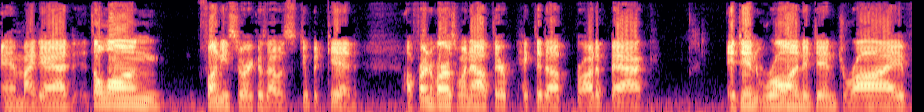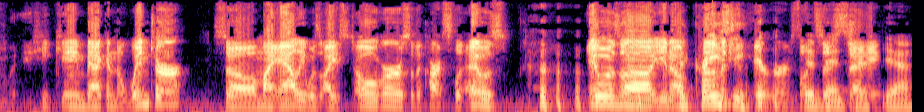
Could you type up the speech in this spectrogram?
and my dad. It's a long, funny story because I was a stupid kid. A friend of ours went out there, picked it up, brought it back. It didn't run. It didn't drive. He came back in the winter, so my alley was iced over, so the car slid. It was, it was, uh, you know, crazy errors. Let's adventure. just say, yeah.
